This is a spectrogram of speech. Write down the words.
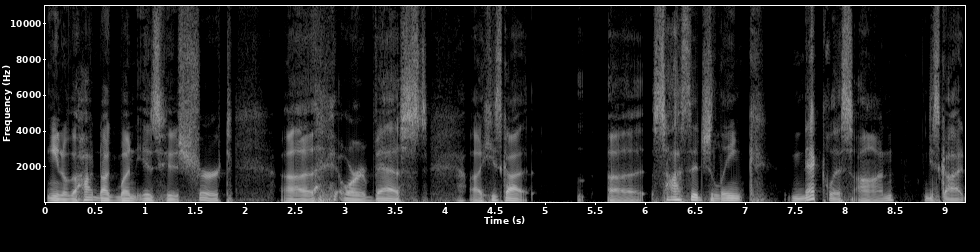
you know, the hot dog bun is his shirt uh, or vest. Uh, he's got a sausage link necklace on. He's got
